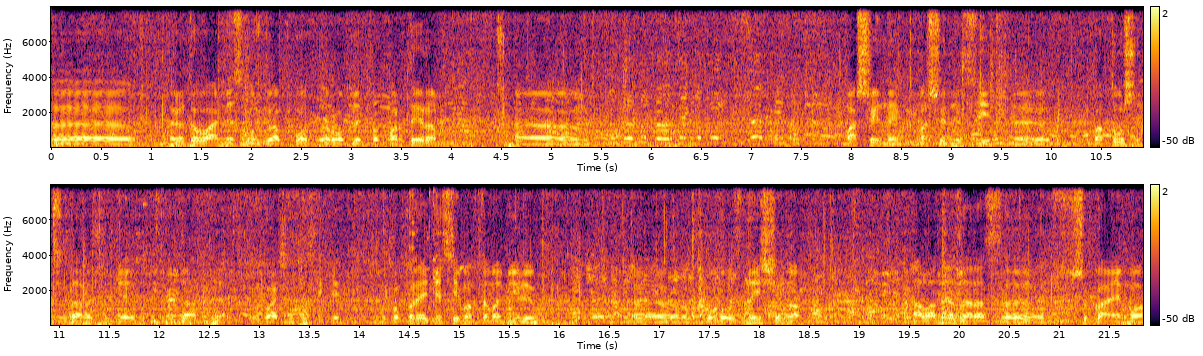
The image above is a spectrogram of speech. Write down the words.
е, рятувальні служби обход роблять по квартирам. Машини, машини всі е, потушені. Зараз іде ліквідація. Ви бачите, скільки попередньо сім автомобілів е, було знищено. Головне зараз е, шукаємо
